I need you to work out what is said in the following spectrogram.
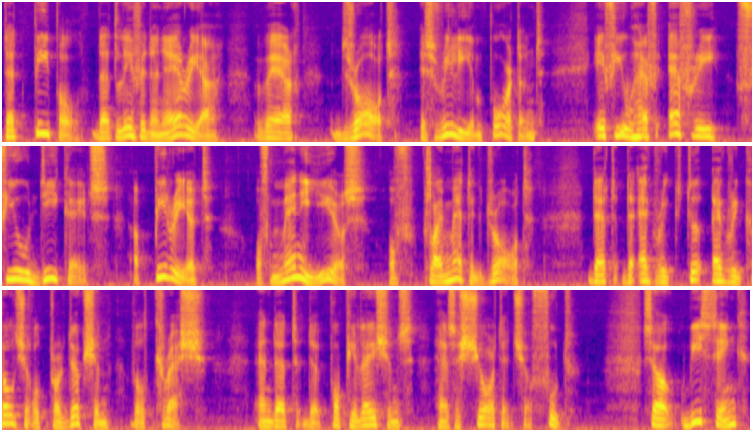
that people that live in an area where drought is really important, if you have every few decades a period of many years of climatic drought, that the agri agricultural production will crash and that the populations has a shortage of food. So we think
